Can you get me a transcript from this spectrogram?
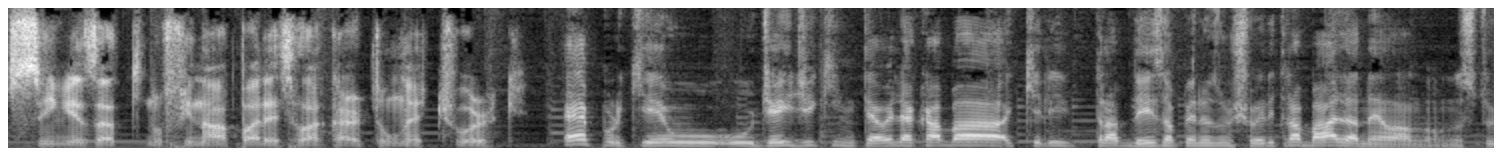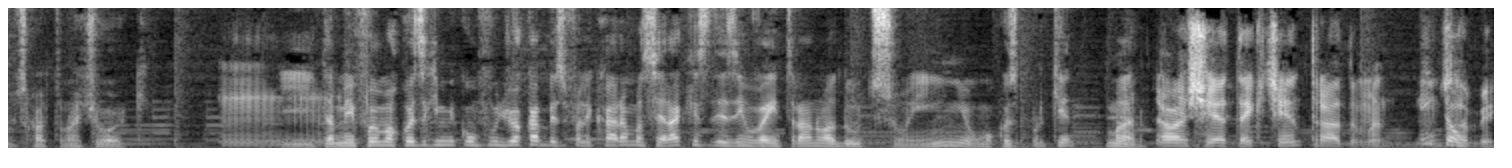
Sim, exato. No final aparece lá Cartoon Network. É, porque o, o J.D. Quintel, ele acaba, que ele, desde apenas um show, ele trabalha, né, lá no, no estúdio Cartoon Network. Hum, E também foi uma coisa que me confundiu a cabeça. Eu falei, caramba, será que esse desenho vai entrar no Adult Swim, alguma coisa? Porque, mano, Eu achei até que tinha entrado, mano. Não Então, sabia.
